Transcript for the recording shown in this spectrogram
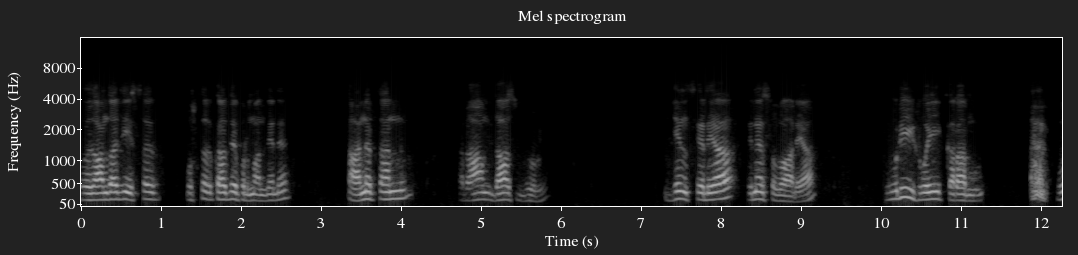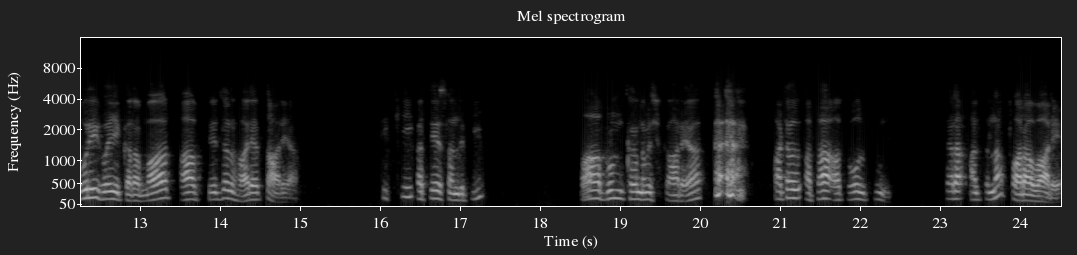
ਰਾਮਦਾਸ ਜੀ ਇਸ ਉਸਤਤ ਕਰਦੇ ਫਰਮਾਉਂਦੇ ਨੇ, ਧੰਨ ਧੰਨ ਰਾਮਦਾਸ ਗੁਰੂ, ਜਿਨ ਸਿਰਿਆ ਤਿਨੇ ਸਵਾਰਿਆ, ਪੂਰੀ ਹੋਈ ਕਰਮ ਪੂਰੀ ਹੋਈ ਕਰਮਾਤ ਆਪ ਸਿਰਜਣ ਹਾਰੇ ਧਾਰਿਆ। ਸਿੱਖੀ ਅਤੇ ਸੰਦਕੀ ਪਾਪ ਕਰ ਨਮਸਕਾਰਿਆ ਅਟਲ ਅਥਾ ਅਤੋਲ ਤੂੰ, ਤੇਰਾ ਅੰਤ ਨਾ ਪਾਰਾ ਵਾਰਿਆ।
